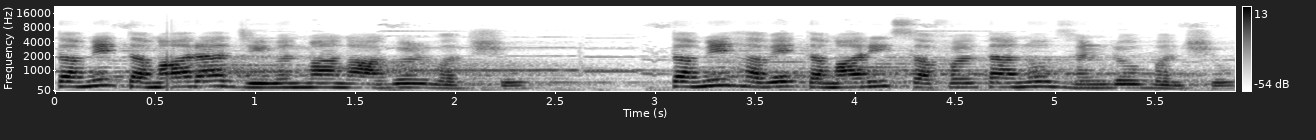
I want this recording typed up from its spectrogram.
તમે તમારા જીવનમાં આગળ વધશો. તમે હવે તમારી સફળતાનો ઝંડો બનશો.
